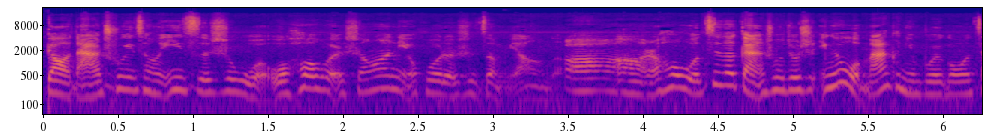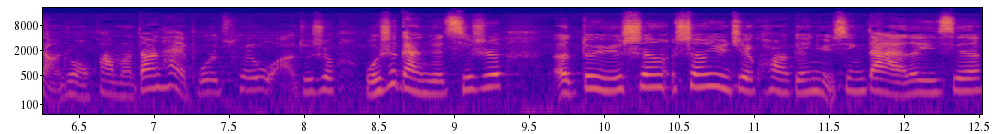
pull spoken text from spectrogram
表达出一层意思是我我后悔生了你，或者是怎么样的啊？然后我自己的感受就是，因为我妈肯定不会跟我讲这种话嘛，当然她也不会催我啊。就是我是感觉，其实呃，对于生生育这块给女性带来的一些。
